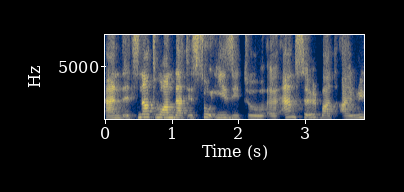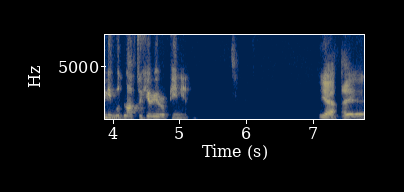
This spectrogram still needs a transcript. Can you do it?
and it's not one that is so easy to uh, answer, but I really would love to hear your opinion. Yeah, uh,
